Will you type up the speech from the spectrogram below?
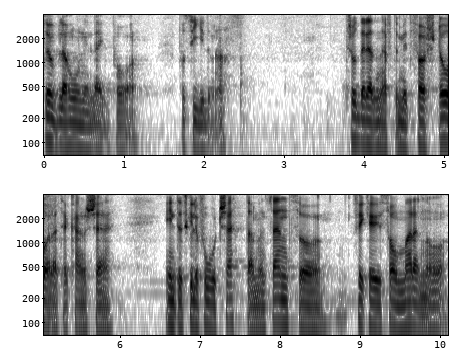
dubbla horninlägg på, på sidorna. Jag trodde redan efter mitt första år att jag kanske inte skulle fortsätta men sen så fick jag ju sommaren och,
